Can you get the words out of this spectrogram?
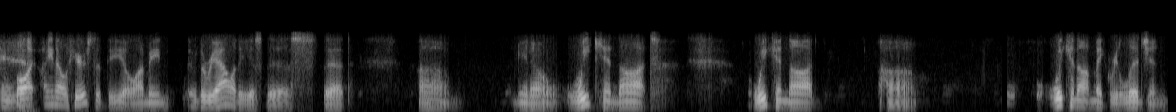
And, Well, I, you know, here's the deal. I mean, the reality is this that, um, you know, we cannot, we cannot, uh, we cannot make religion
